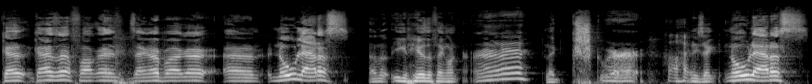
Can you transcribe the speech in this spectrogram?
"Guys, guys a fucking zinger burger and no lettuce," and you could hear the thing going, like, and he's like, "No lettuce."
